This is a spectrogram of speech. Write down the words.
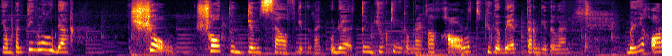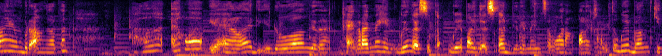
Yang penting lo udah show show to themselves gitu kan. Udah tunjukin ke mereka kalau lo tuh juga better gitu kan. Banyak orang yang beranggapan ya Ella dia doang gitu. Kayak ngeremehin. Gue nggak suka gue paling nggak suka diremehin sama orang. Oleh karena itu gue bangkit.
